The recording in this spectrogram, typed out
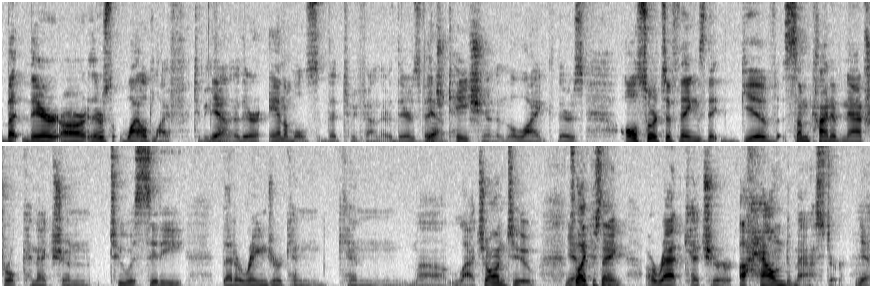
but there are there's wildlife to be Yeah. found there. There are animals that to be found there. There's Yeah. vegetation and the like. There's all sorts of things that give some kind of natural connection to a city that a ranger can can uh, latch onto. Yeah. So, like you're saying, a rat catcher, a hound master, Yeah.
